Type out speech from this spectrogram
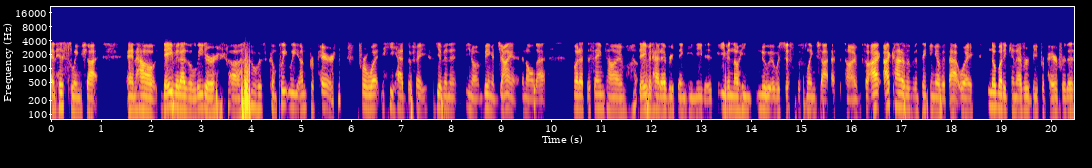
and his slingshot and how david as a leader uh, was completely unprepared for what he had to face given it you know being a giant and all that but at the same time, David had everything he needed, even though he knew it was just the slingshot at the time. So I, I kind of have been thinking of it that way. Nobody can ever be prepared for this.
